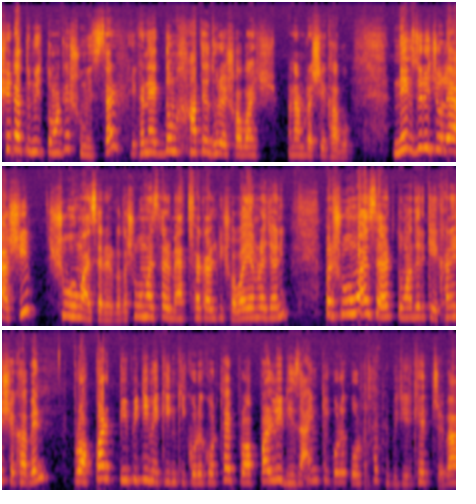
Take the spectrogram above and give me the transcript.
সেটা তুমি, তোমাকে সুমিত স্যার, এখানে একদম হাতে ধরে সবাই মানে আমরা শেখাবো। নেক্সট যদি চলে আসি, শুভময় স্যারের কথা। শুভময় স্যার ম্যাথ ফ্যাকাল্টি সবাই আমরা জানি। বাট শুভময় স্যার তোমাদেরকে এখানে শেখাবেন প্রপার পিপিটি মেকিং কী করে করতে হয় প্রপারলি ডিজাইন কী করে করতে হয় পিপিটির ক্ষেত্রে, বা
